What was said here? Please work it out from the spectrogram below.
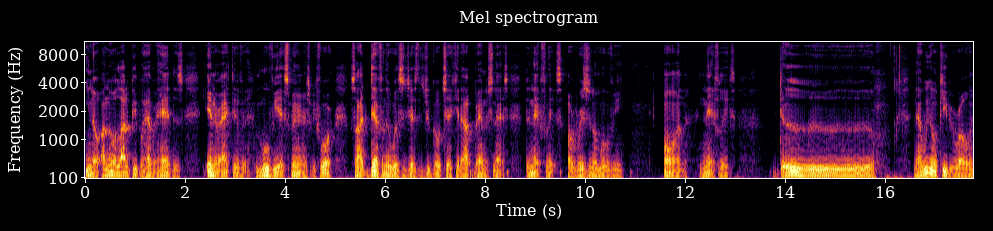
you know I know a lot of people haven't had this interactive movie experience before, so I definitely would suggest that you go check it out. Bandersnatch, the Netflix original movie on Netflix. Duh. Now we're gonna keep it rolling,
